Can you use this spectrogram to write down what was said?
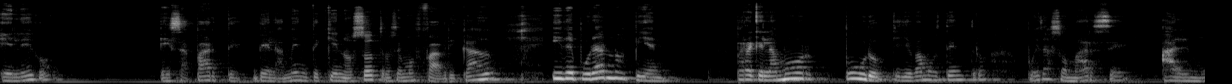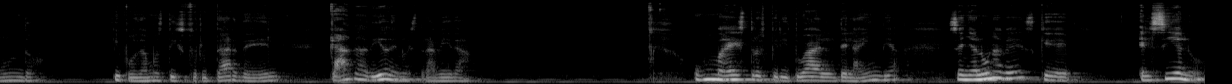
el ego esa parte de la mente que nosotros hemos fabricado y depurarnos bien para que el amor puro que llevamos dentro pueda asomarse al mundo y podamos disfrutar de él cada día de nuestra vida. Un maestro espiritual de la India señaló una vez que el cielo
